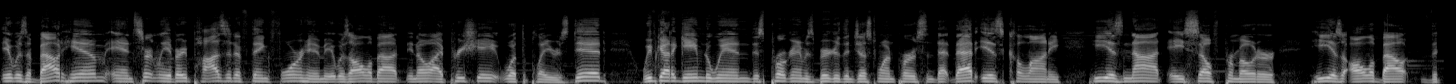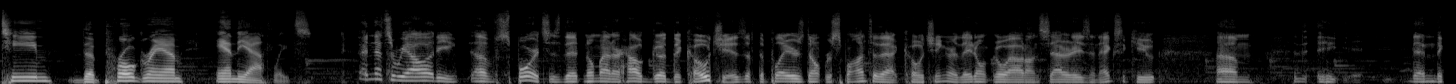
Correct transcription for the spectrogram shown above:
it was about him and certainly a very positive thing for him. It was all about you know I appreciate what the players did. we've got a game to win. This program is bigger than just one person. That that is Kalani. He is not a self promoter. He is all about the team, the program, and the athletes. And that's the reality of sports is that no matter how good the coach is, if the players don't respond to that coaching or they don't go out on Saturdays and execute, um, then the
